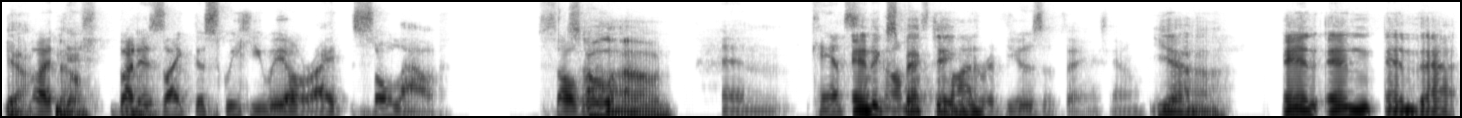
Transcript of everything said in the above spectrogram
Yeah, but no, it's, but no. it's like the squeaky wheel, right? So loud, so, so loud, loud. and canceling almost a lot expecting- of reviews of things. You know, Yeah, and and and that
